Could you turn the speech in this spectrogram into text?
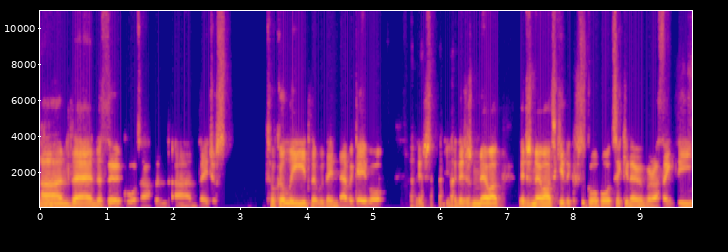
Mhm. and then the third quarter happened and they just took a lead that they never gave up they just you know they just know how they just know how to keep the scoreboard ticking over i think the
